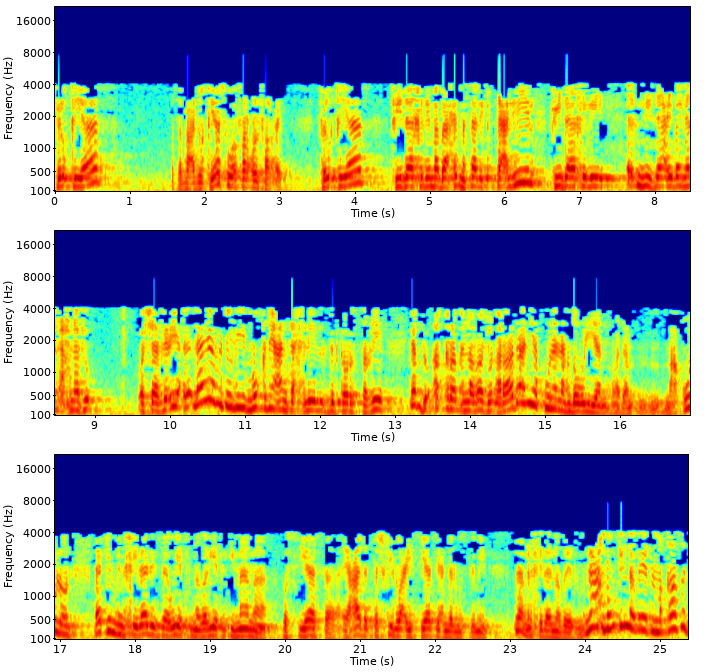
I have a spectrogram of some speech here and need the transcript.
في القياس بعد القياس هو فرع الفرع. في القياس في داخل مباحث مسالك التعليل في داخل النزاع بين الأحناف. والشافعية لا يبدو لي مقنعا تحليل الدكتور الصغير. يبدو أقرب أن الرجل أراد أن يكون نهضويا وهذا معقول لكن من خلال زاوية نظرية الإمامة والسياسة إعادة تشكيل وعي السياسي عند المسلمين. لا من خلال نظرية المقاصد. نعم ممكن نظرية المقاصد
